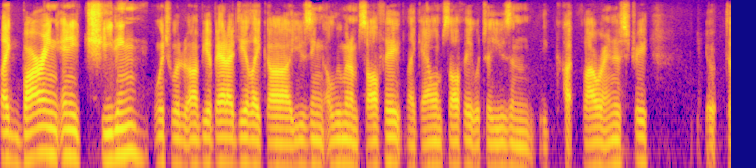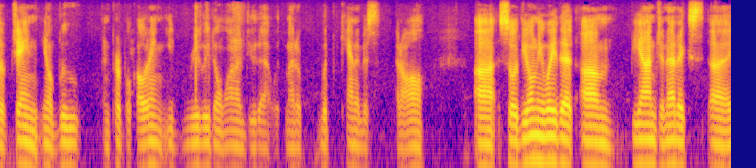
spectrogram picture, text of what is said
Like barring any cheating, which would uh, be a bad idea, like uh, using aluminum sulfate, like alum sulfate, which they use in the cut flower industry, to obtain, you know, blue and purple coloring. You really don't want to do that with meta- with cannabis at all. Uh, so the only way that um, beyond genetics, uh,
